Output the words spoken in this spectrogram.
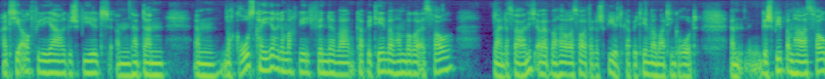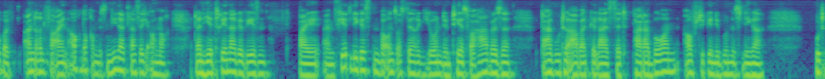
hat hier auch viele Jahre gespielt, ähm, hat dann ähm, noch Großkarriere gemacht, wie ich finde, war Kapitän beim Hamburger SV, Nein, das war er nicht, aber beim HSV hat er gespielt. Kapitän war Martin Groth. Ähm, gespielt beim HSV, bei anderen Vereinen auch noch, ein bisschen niederklassig auch noch. Dann hier Trainer gewesen bei einem Viertligisten bei uns aus der Region, dem TSV Havelse. Da gute Arbeit geleistet. Paderborn, Aufstieg in die Bundesliga. Gut,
